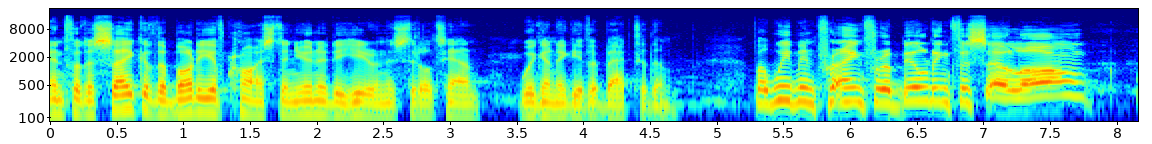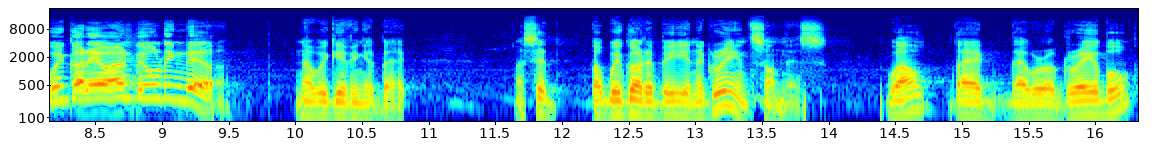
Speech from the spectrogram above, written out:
And for the sake of the body of Christ and unity here in this little town, we're going to give it back to them. But we've been praying for a building for so long. We've got our own building now. No, we're giving it back. I said, but we've got to be in agreement on this. Well, they, they were agreeable,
